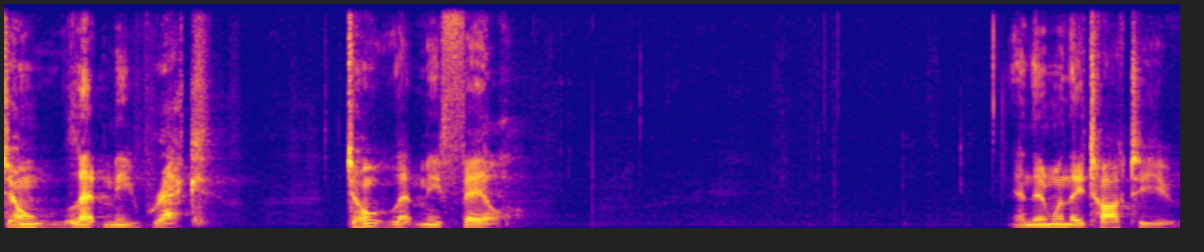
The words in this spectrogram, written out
Don't let me wreck. Don't let me fail. And then when they talk to you,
